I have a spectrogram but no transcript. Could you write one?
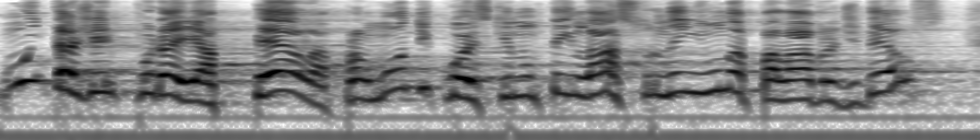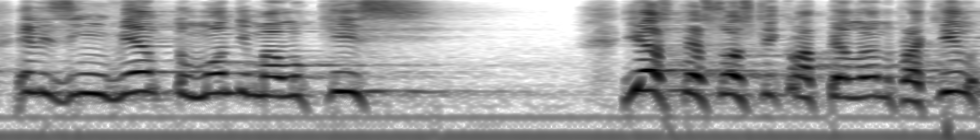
Muita gente por aí apela para um monte de coisa que não tem lastro nenhum na palavra de Deus. Eles inventam um monte de maluquice. E as pessoas ficam apelando para aquilo.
